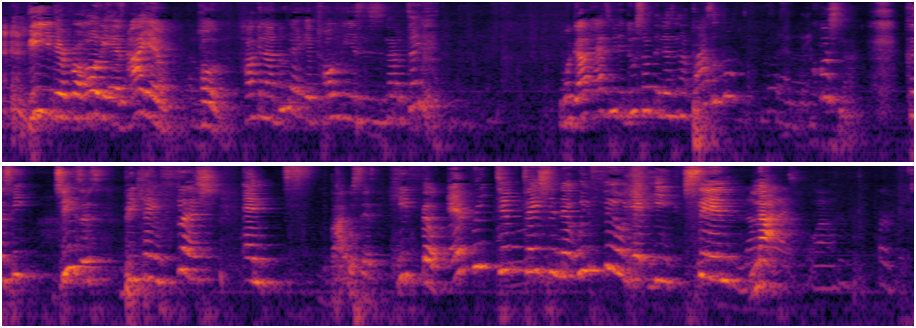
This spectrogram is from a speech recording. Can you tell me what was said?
Be ye therefore holy as I am holy. How can I do that if holy is, is not obtainable? Would God ask me to do something that's not possible? Of course not. Because he, Jesus became flesh and the Bible says he felt every temptation that we feel, yet he sinned not. Wow. Perfect.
